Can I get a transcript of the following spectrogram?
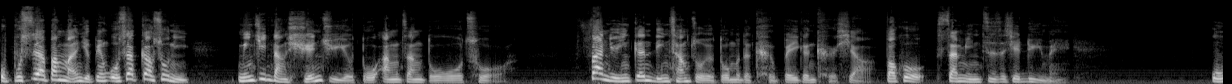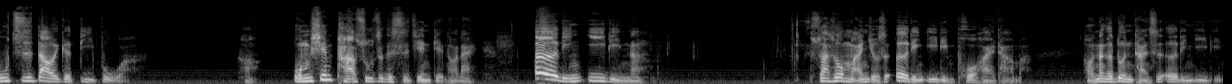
我不是要帮马英九辩护，我是要告诉你，民进党选举有多肮脏、多龌龊，范云跟林长佐有多么的可悲跟可笑，包括三明治这些绿媒无知到一个地步啊！好，我们先爬出这个时间点，好来，二零一零呢？虽然说马英九是二零一零迫害他嘛，好，那个论坛是二零一零，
